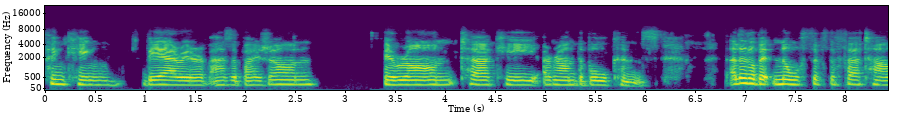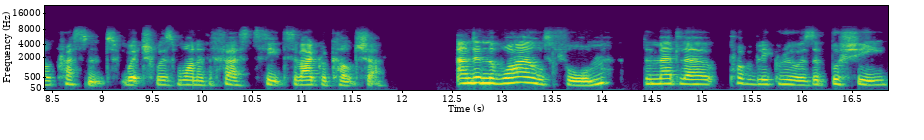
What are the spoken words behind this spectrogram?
thinking the area of Azerbaijan, Iran, Turkey, around the Balkans, a little bit north of the Fertile Crescent, which was one of the first seats of agriculture. And in the wild form, the medlar probably grew as a bushy,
